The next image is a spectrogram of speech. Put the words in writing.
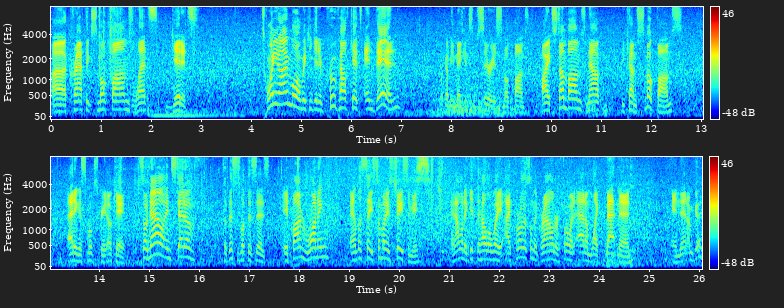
Uh, crafting smoke bombs, let's get it. 29 more, we can get improved health kits, and then we're gonna be making some serious smoke bombs. All right, stun bombs now become smoke bombs. Adding a smoke screen. Okay, so now instead of, so this is what this is. If I'm running, and let's say somebody's chasing me, and I want to get the hell away, I throw this on the ground or throw it at him like Batman, and then I'm good.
